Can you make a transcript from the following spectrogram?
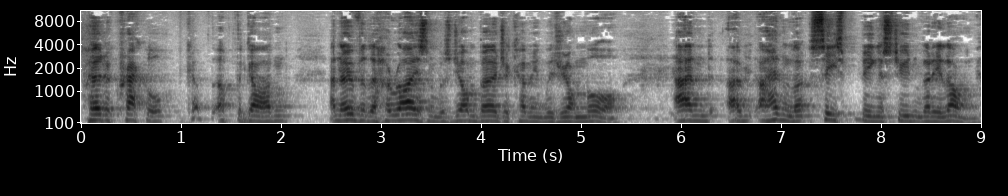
heard a crackle up the garden, and over the horizon was John Berger coming with Jean Mohr. And I, I hadn't ceased being a student very long.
